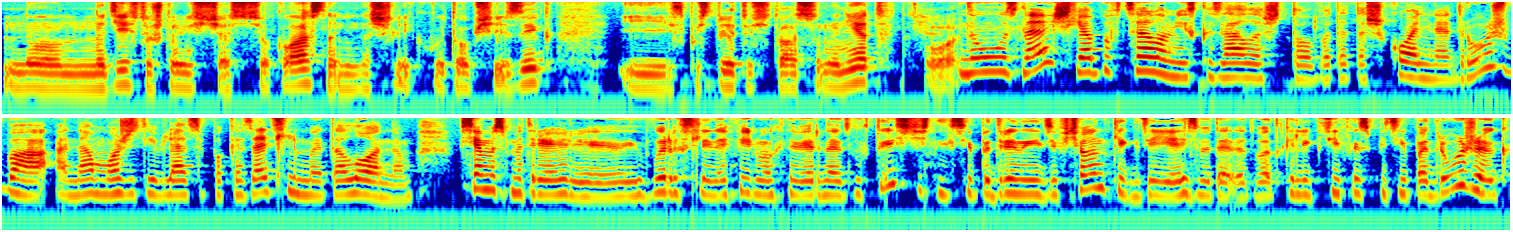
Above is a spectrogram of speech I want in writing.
но надеюсь, то, что у них сейчас все классно, они нашли какой-то общий язык, и спустили эту ситуацию на нет. Вот. Ну, знаешь, я бы в целом не сказала, что вот эта школьная дружба, она может являться показателем и эталоном. Все мы смотрели и выросли на фильмах, наверное, двухтысячных, типа «Дряные девчонки», где есть вот этот вот коллектив из пяти подружек,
